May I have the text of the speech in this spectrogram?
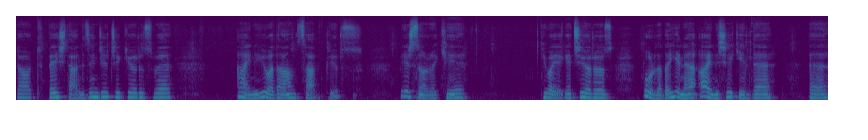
4 5 tane zincir çekiyoruz ve aynı yuvadan sabitliyoruz. Bir sonraki yuvaya geçiyoruz. Burada da yine aynı şekilde e,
